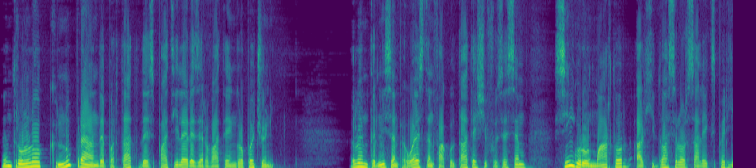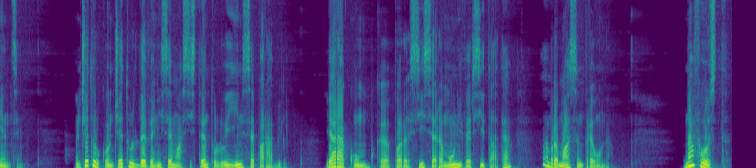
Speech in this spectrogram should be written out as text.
într-un loc nu prea îndepărtat de spațiile rezervate îngropăciunii. Îl întâlnisem pe West în facultate și fusesem singurul martor al hidoaselor sale experiențe. Încetul cu încetul devenisem asistentul lui inseparabil. Iar acum că părăsiserăm universitatea, am rămas împreună. N-a fost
